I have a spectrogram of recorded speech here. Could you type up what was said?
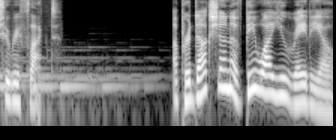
to reflect. A production of BYU Radio.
